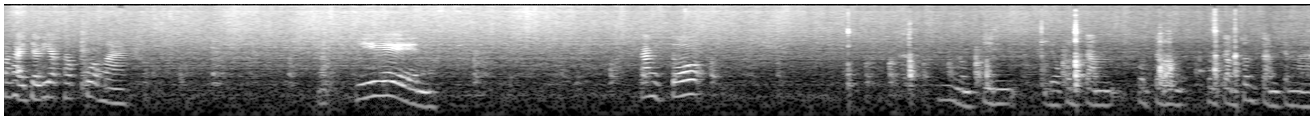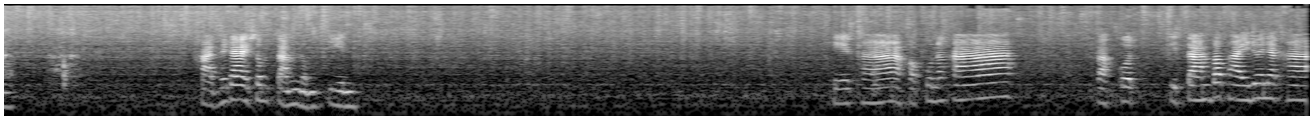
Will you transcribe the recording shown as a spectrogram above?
ถ้าไครจะเรียกทักพวกมามากินตั้งโต๊ะขนมกิน เดี๋ยวคนตำคนตำคนตำส้มตำจะมา ขาดไม่ได้ส้มตำขนมจีนเคค่ะ ขอบคุณนะคะ ฝากกดติดตามป้าภัยด้วยนะคะ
